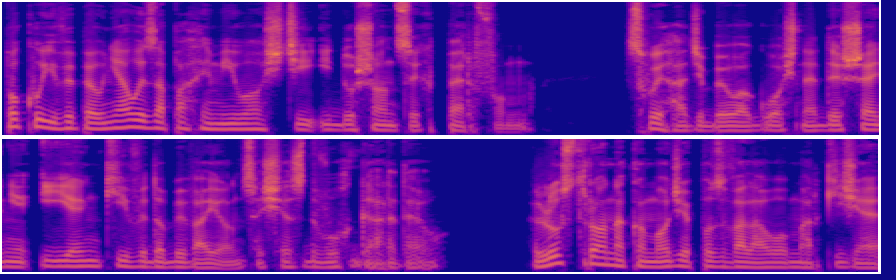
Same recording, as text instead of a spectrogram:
Pokój wypełniały zapachy miłości i duszących perfum. Słychać było głośne dyszenie i jęki wydobywające się z dwóch gardeł. Lustro na komodzie pozwalało Markizie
